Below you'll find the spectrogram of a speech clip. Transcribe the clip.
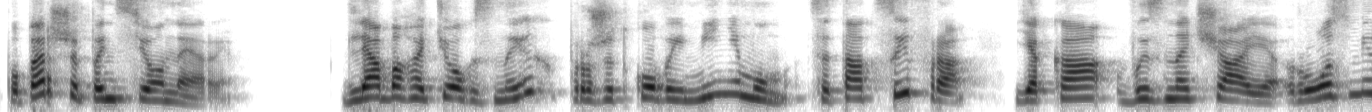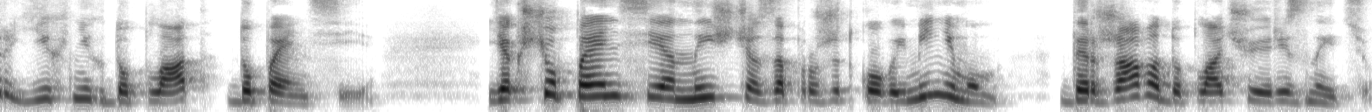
По-перше, пенсіонери. Для багатьох з них прожитковий мінімум це та цифра, яка визначає розмір їхніх доплат до пенсії. Якщо пенсія нижча за прожитковий мінімум, держава доплачує різницю.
